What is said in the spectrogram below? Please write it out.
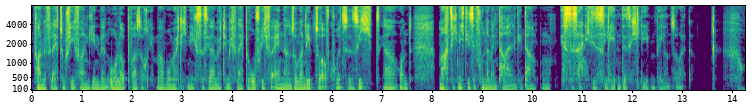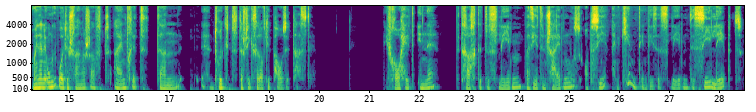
fahren wir vielleicht zum Skifahren, gehen wir in Urlaub, was auch immer, wo möchte ich nächstes Jahr, möchte ich mich vielleicht beruflich verändern so. Man lebt so auf kurze Sicht, ja, und macht sich nicht diese fundamentalen Gedanken. Ist es eigentlich dieses Leben, das ich leben will und so weiter. Und wenn eine ungewollte Schwangerschaft eintritt, dann äh, drückt das Schicksal auf die Pause-Taste. Die Frau hält inne, betrachtet das Leben, weil sie jetzt entscheiden muss, ob sie ein Kind in dieses Leben, das sie lebt,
